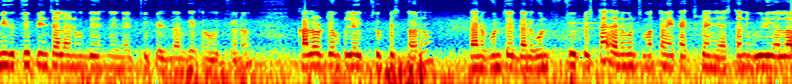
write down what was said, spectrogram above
మీకు చూపించాలనే ఉద్దేశం నేను చూపించడానికి అయితే వచ్చాను. కలవ టెంపుల్ చూపిస్తాను. దాని గురించి దాని గురించి చూపిస్తా దాని గురించి మొత్తం అయితే ఎక్స్ప్లెయిన్ చేస్తాను. వీడియో ఎలా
